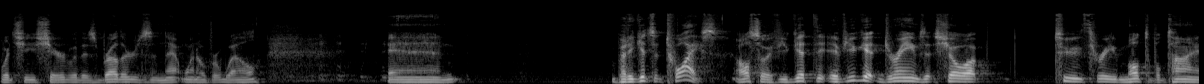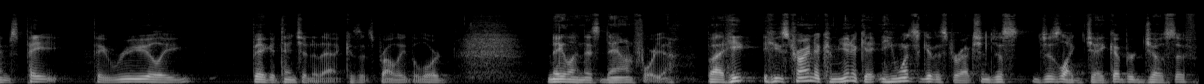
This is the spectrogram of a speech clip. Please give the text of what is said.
which he shared with his brothers and that went over well. And but he gets it twice. Also, if you get the, if you get dreams that show up two, three, multiple times, pay pay really big attention to that because it's probably the Lord nailing this down for you. But he, he's trying to communicate and he wants to give us direction, just just like Jacob or Joseph.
